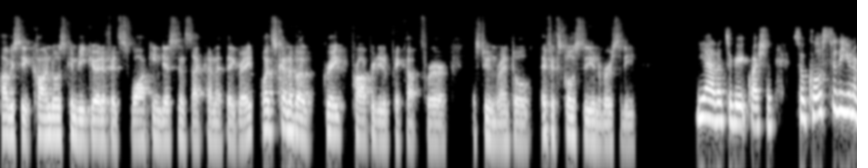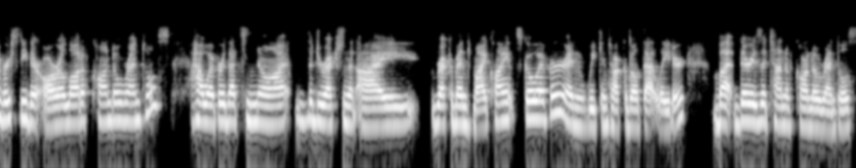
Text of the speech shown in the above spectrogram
obviously condos can be good if it's walking distance, that kind of thing, right? What's kind of a great property to pick up for a student rental if it's close to the university? Yeah, that's a great question. So close to the university, there are a lot of condo rentals. However, that's not the direction that I recommend my clients go ever. And we can talk about that later. But there is a ton of condo rentals.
